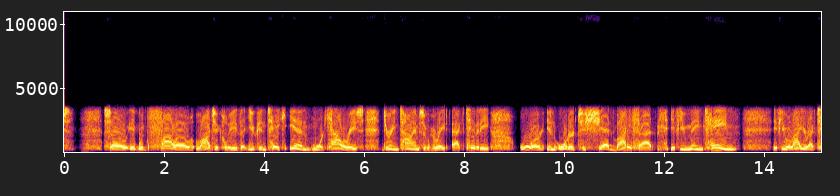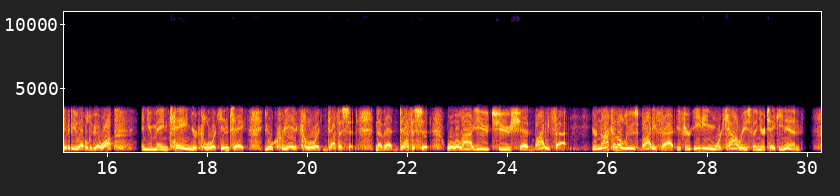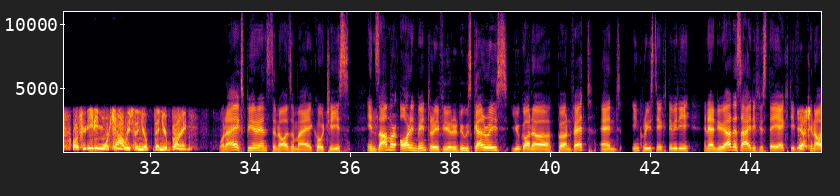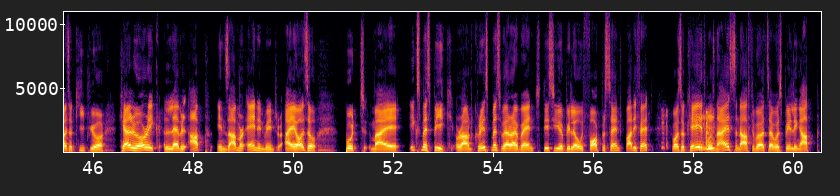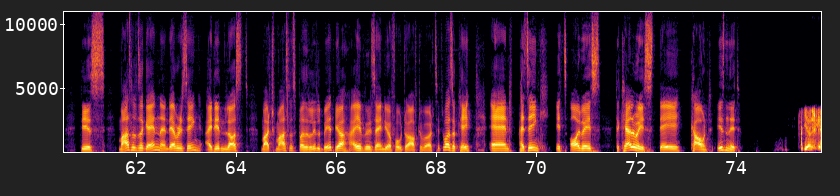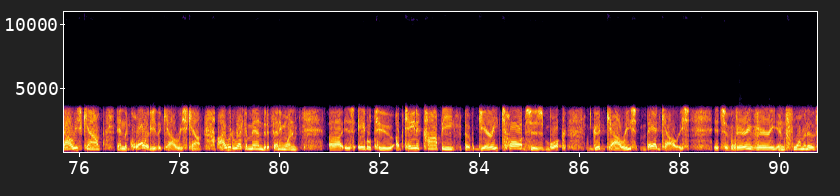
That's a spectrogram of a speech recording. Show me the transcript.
So it would follow logically that you can take in more calories during times of great activity, or in order to shed body fat, if you maintain, if you allow your activity level to go up and you maintain your caloric intake, you'll create a caloric deficit. Now that deficit will allow you to shed body fat. You're not going to lose body fat if you're eating more calories than you're taking in or if you're eating more calories than you're than you're burning. What I experienced and also my coaches in summer or in winter, if you reduce calories, you're gonna burn fat and increase the activity. And then the other side, if you stay active, yes. you can also keep your caloric level up in summer and in winter. I also put my Xmas peak around Christmas, where I went this year below 4% body fat. It was okay, it mm-hmm. was nice. And afterwards, I was building up these muscles again and everything. I didn't lost much muscles, but a little bit. Yeah, I will send you a photo afterwards. It was okay. And I think it's always the calories, they count, isn't it? Yes, calories count, and the quality of the calories count. I would recommend that if anyone uh, is able to obtain a copy of Gary Taubes's book, Good Calories, Bad Calories. It's a very, very informative,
